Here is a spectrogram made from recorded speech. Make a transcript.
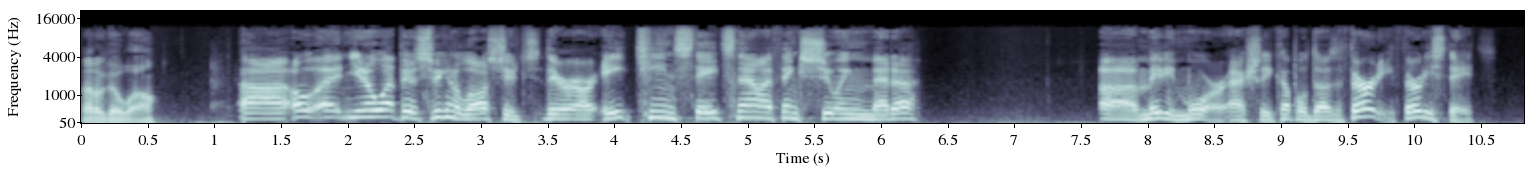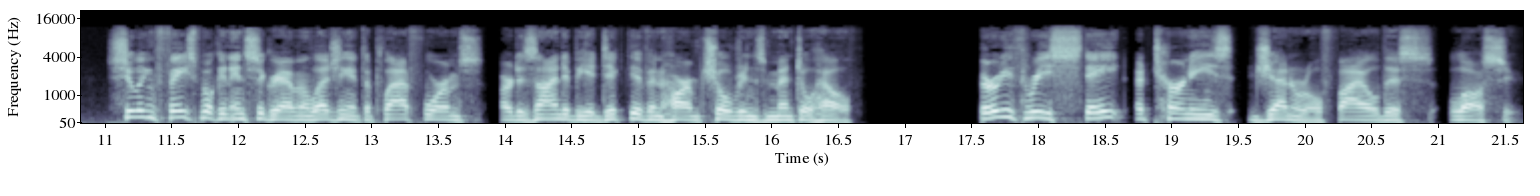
that'll go well. Uh, oh, and you know what? There's, speaking of lawsuits, there are 18 states now, I think, suing Meta. Uh, maybe more, actually, a couple dozen, 30, 30 states suing Facebook and Instagram, alleging that the platforms are designed to be addictive and harm children's mental health. 33 state attorneys general filed this lawsuit.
